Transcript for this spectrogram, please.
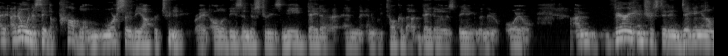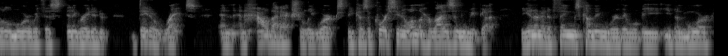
I, I don't want to say the problem, more so the opportunity, right? All of these industries need data and, and we talk about data as being the new oil. I'm very interested in digging in a little more with this integrated data rights and, and how that actually works. Because of course, you know, on the horizon, we've got the Internet of Things coming where there will be even more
